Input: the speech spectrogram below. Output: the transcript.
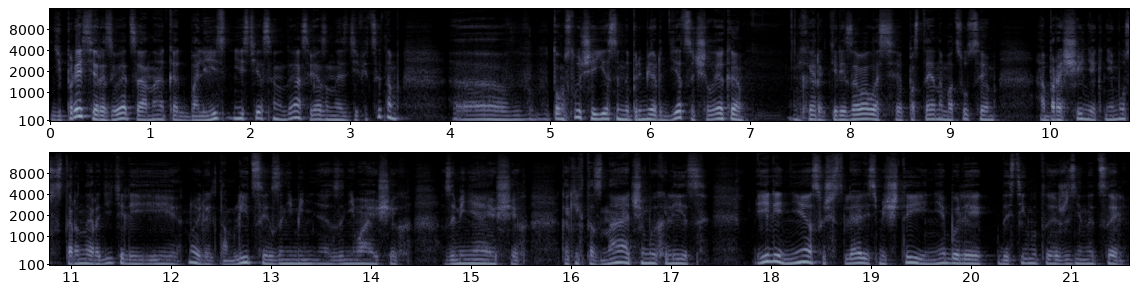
Депрессия развивается она как болезнь, естественно, да, связанная с дефицитом. Э, в том случае, если, например, детство человека характеризовалось постоянным отсутствием обращения к нему со стороны родителей и, ну, или там лиц их занимающих, заменяющих, каких-то значимых лиц, или не осуществлялись мечты и не были достигнуты жизненные цели,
